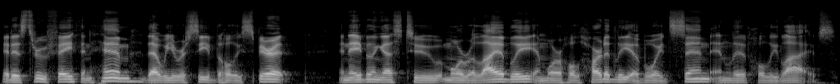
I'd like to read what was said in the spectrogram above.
It is through faith in him that we receive the Holy Spirit, enabling us to more reliably and more wholeheartedly avoid sin and live holy lives.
